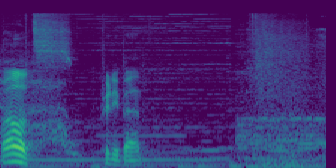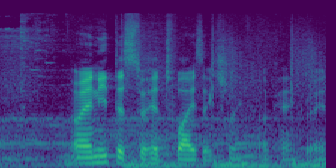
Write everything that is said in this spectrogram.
Well, it's pretty bad. Oh, I need this to hit twice, actually. Okay, great.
